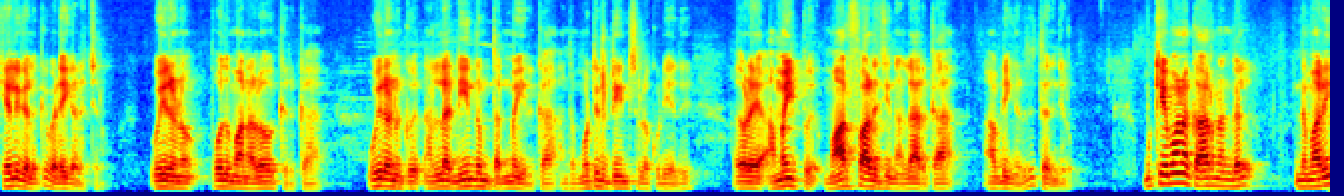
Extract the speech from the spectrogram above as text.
கேள்விகளுக்கு விடை கிடச்சிரும். உயிரணு போதுமான அளவுக்கு இருக்கா? உயிரணுக்கு நல்ல நீந்தும் தன்மை இருக்கா? அந்த மொட்டிலிட்டின்னு சொல்லக்கூடியது. அதோடைய அமைப்பு மார்ஃபாலஜி நல்லா இருக்கா? அப்படிங்கிறது தெரிஞ்சிடும் முக்கியமான காரணங்கள் இந்த மாதிரி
